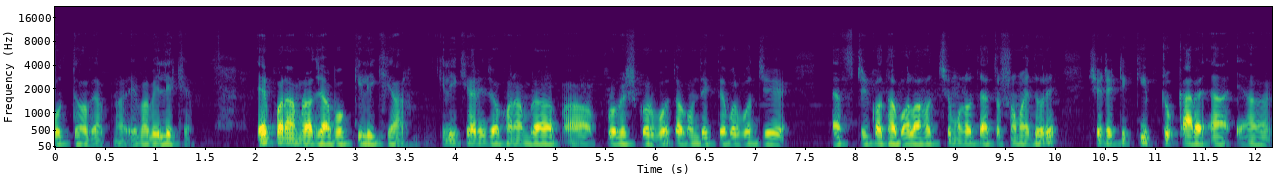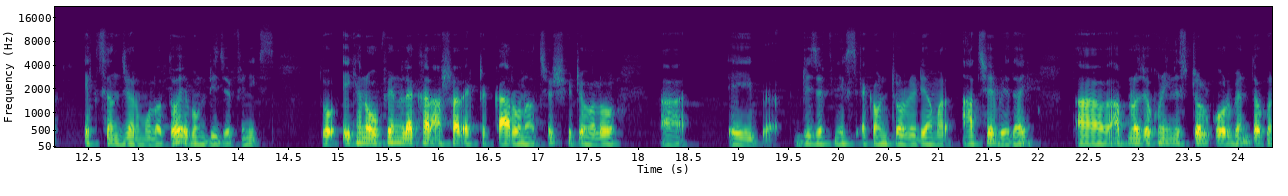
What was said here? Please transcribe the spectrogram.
করতে হবে আপনার এভাবে লিখে। এরপর আমরা যাব ক্লিক হেয়ার ক্লিক হেয়ারে যখন আমরা প্রবেশ করব, তখন দেখতে পারব যে অ্যাপসটির কথা বলা হচ্ছে মূলত এত সময় ধরে। সেটা একটি ক্রিপ্টো কার এক্সচেঞ্জার মূলত এবং ডিজে ফিনিক্স তো এখানে ওপেন লেখার আসার একটা কারণ আছে, সেটা হলো এই ডিজে ফিনিক্স অ্যাকাউন্ট অলরেডি আমার আছে বেদায় আপনারা যখন ইনস্টল করবেন, তখন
